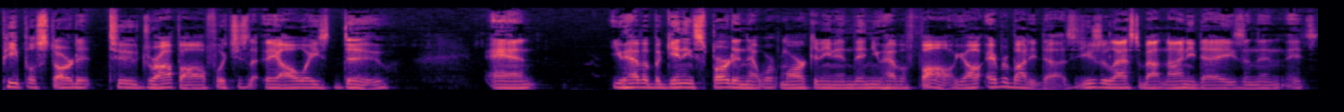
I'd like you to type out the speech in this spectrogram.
people started to drop off, which is they always do. And you have a beginning spurt in network marketing and then you have a fall. You all, everybody does. It usually lasts about 90 days and then it's,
